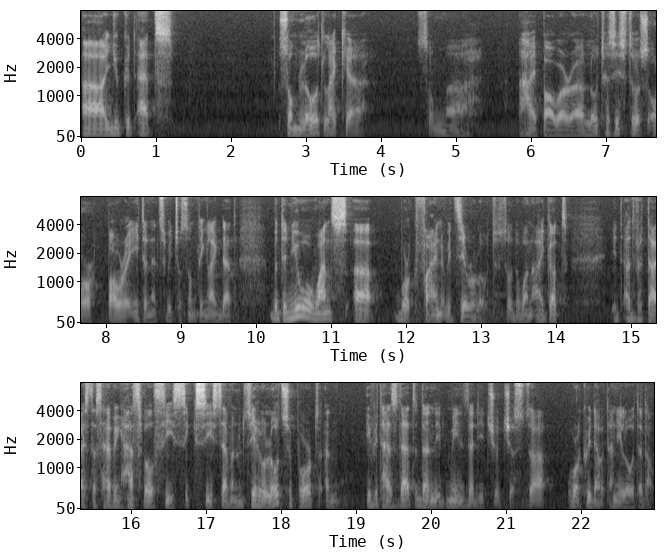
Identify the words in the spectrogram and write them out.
Uh, you could add some load, like uh, some uh, high power uh, load resistors or power Ethernet switch or something like that. But the newer ones uh, work fine with zero load. So the one I got, it advertised as having Haswell C6, C7 zero load support, and if it has that, then it means that it should just uh, work without any load at all.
